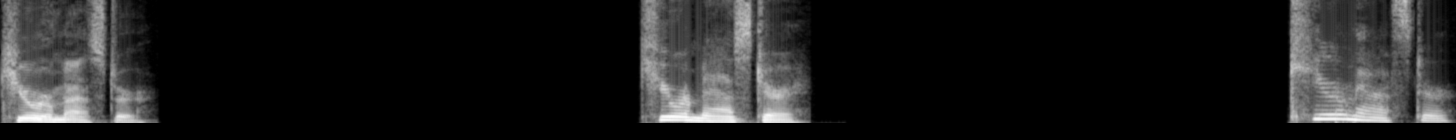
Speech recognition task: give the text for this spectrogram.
Cure Master. Cure Master. Cure Master.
